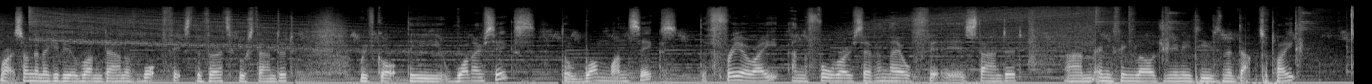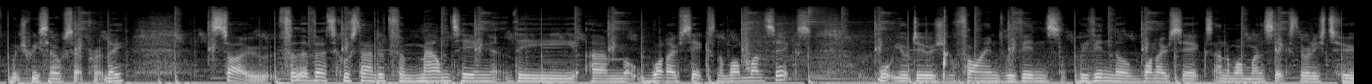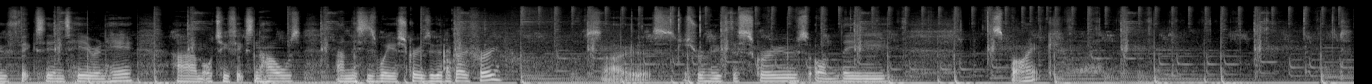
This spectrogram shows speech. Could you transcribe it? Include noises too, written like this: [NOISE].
Right, so I'm going to give you a rundown of what fits the vertical standard. We've got the 106, the 116, the 308 and the 407, they all fit as standard. Um, anything larger you need to use an adapter plate, which we sell separately. So for the vertical standard for mounting the um, 106 and the 116, what you'll do is you'll find within within the 106 and the 116 there are these two fixings here and here um, or two fixing holes and this is where your screws are going to go through. So let's just remove the screws on the spike.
